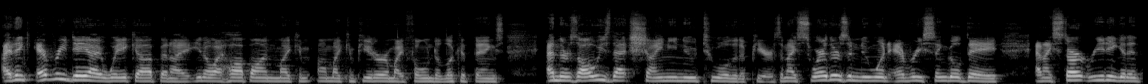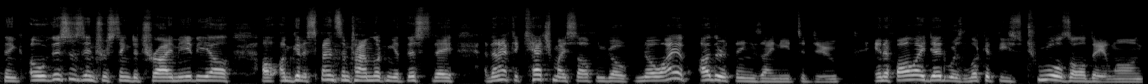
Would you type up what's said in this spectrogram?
I think every day I wake up and I, you know, I hop on my on my computer or my phone to look at things, and there's always that shiny new tool that appears, and I swear there's a new one every single day, and I start reading it and think, oh, this is interesting to try. Maybe I'll, I'll I'm going to spend some time looking at this today, and then I have to catch myself and go, no, I have other things I need to do, and if all I did was look at these tools all day long,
